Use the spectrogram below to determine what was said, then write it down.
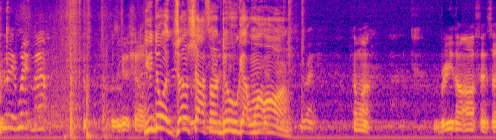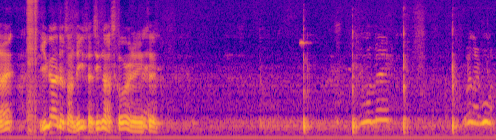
You ain't wet, man. That was a good shot. You doing jump shots on a dude who got one arm. Come on. Breathe on offense, all right? You got this on defense. He's not scoring anything. You know what, man? We're like what?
